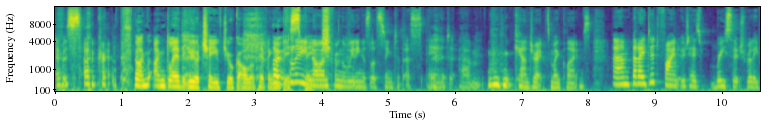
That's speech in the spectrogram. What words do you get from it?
It was so great. No, I'm, I'm glad that you achieved your goal of having Hopefully the best speech. no one from the wedding is listening to this and um, counteracts my claims. Um, but I did find Ute's research really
